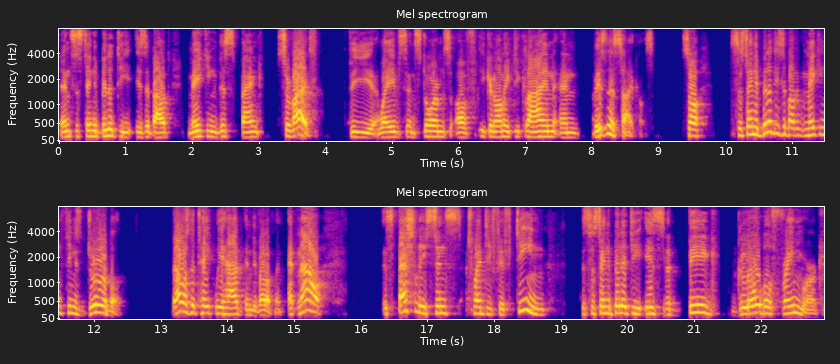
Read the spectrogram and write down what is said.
then sustainability is about making this bank survive the waves and storms of economic decline and business cycles. So sustainability is about making things durable That was the take we had in development. And now, especially since 2015, sustainability is the big global framework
